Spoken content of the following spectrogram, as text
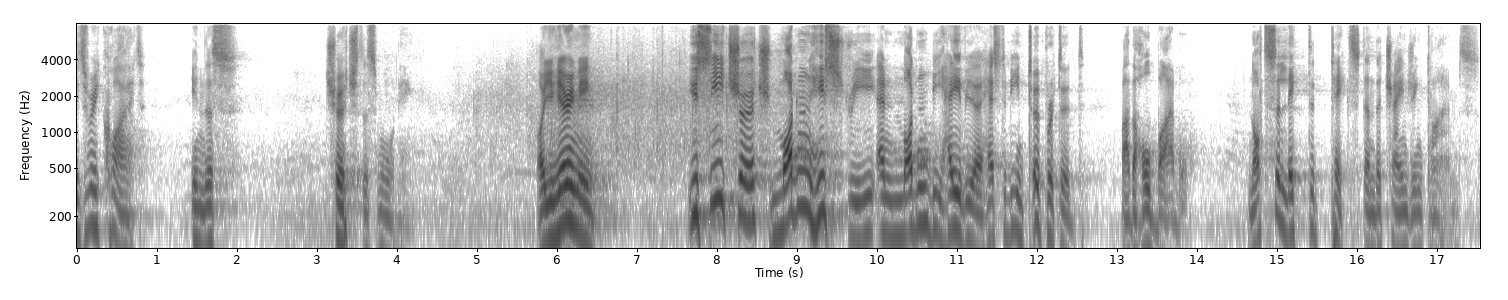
It's very quiet in this church this morning. Are you hearing me? You see, church, modern history and modern behavior has to be interpreted by the whole Bible not selected text and the changing times.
